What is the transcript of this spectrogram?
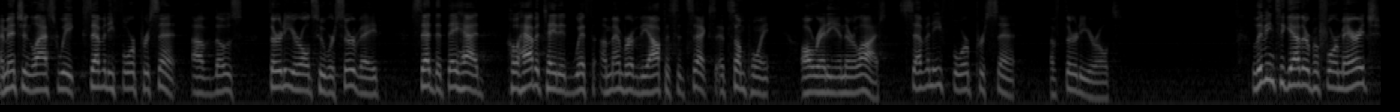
I mentioned last week 74% of those 30 year olds who were surveyed said that they had cohabitated with a member of the opposite sex at some point already in their lives. 74% of 30 year olds. Living together before marriage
